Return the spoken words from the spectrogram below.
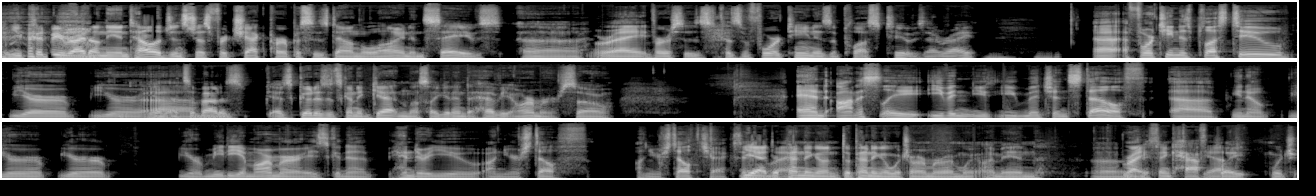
you could be right on the intelligence just for check purposes down the line and saves uh, right. versus because a 14 is a plus two. Is that right? Uh, 14 is plus two. You're you're Yeah, that's about um, as as good as it's going to get unless I get into heavy armor. So And honestly, even you, you mentioned stealth. Uh, you know, your your your medium armor is going to hinder you on your stealth on your stealth checks. yeah, depending on depending on which armor I'm I'm in. Um, I think half Yeah. plate, which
